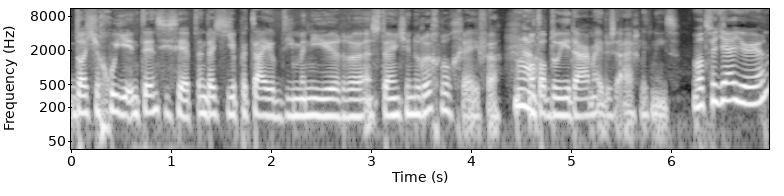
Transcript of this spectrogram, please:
dat je goede intenties hebt... en dat je je partij op die manier een steuntje in de rug wil geven. Want dat doe je daarmee dus eigenlijk niet. Wat vind jij, Jurjen?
